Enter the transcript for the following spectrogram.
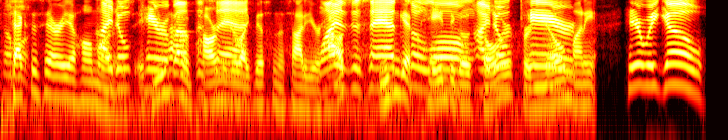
Come Texas on. area homeowners. I don't if care you about have a this power meter ad. like this on the side of your Why house, is this you can get so paid long? to go I solar don't for care. no money. Here we go.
